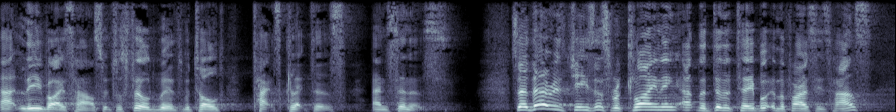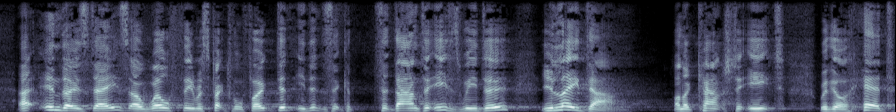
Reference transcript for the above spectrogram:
at Levi's house, which was filled with, we're told, tax collectors and sinners. So there is Jesus reclining at the dinner table in the Pharisee's house. Uh, in those days, a wealthy, respectable folk didn't, you didn't sit, sit down to eat as we do. You laid down on a couch to eat with your head,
